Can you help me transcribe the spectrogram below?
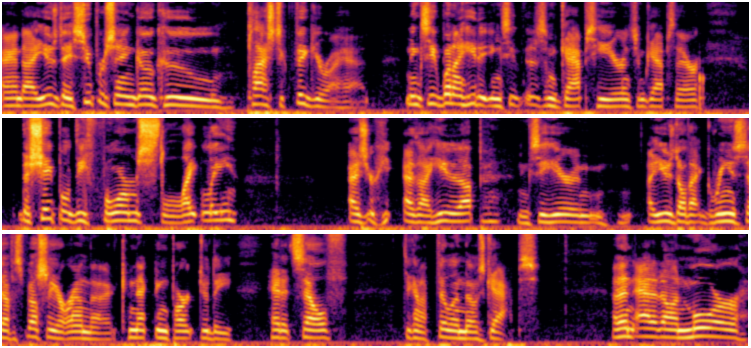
And I used a Super Saiyan Goku plastic figure I had. And you can see when I heat it, you can see there's some gaps here and some gaps there. The shape will deform slightly as you as I heat it up, you can see here, and I used all that green stuff, especially around the connecting part to the head itself, to kind of fill in those gaps. I then added on more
